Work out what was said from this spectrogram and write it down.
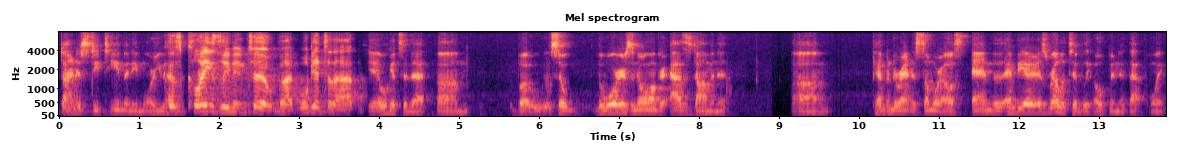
dynasty team anymore. You Because have Klay's leaving too, but we'll get to that. Yeah, we'll get to that. Um, but so the Warriors are no longer as dominant. Um, Kevin Durant is somewhere else, and the NBA is relatively open at that point.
